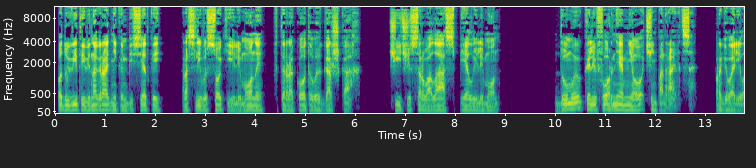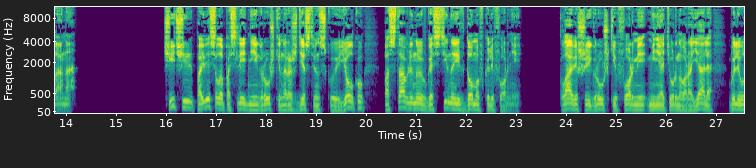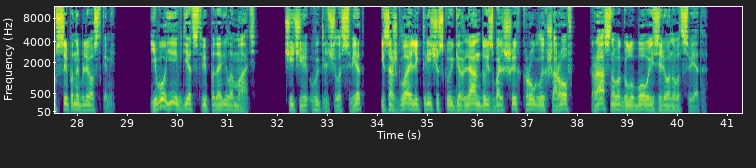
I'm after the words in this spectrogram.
Под увитой виноградником беседкой росли высокие лимоны в терракотовых горшках. Чичи сорвала спелый лимон. «Думаю, Калифорния мне очень понравится», — проговорила она. Чичи повесила последние игрушки на рождественскую елку, поставленную в гостиной их дома в Калифорнии. Клавиши игрушки в форме миниатюрного рояля были усыпаны блестками. Его ей в детстве подарила мать. Чичи выключила свет и зажгла электрическую гирлянду из больших круглых шаров красного, голубого и зеленого цвета.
